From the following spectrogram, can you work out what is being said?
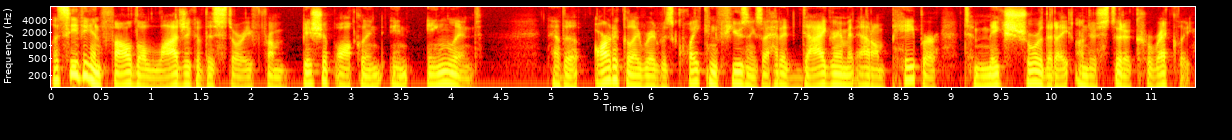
Let's see if you can follow the logic of this story from Bishop Auckland in England. Now, the article I read was quite confusing, so I had to diagram it out on paper to make sure that I understood it correctly.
